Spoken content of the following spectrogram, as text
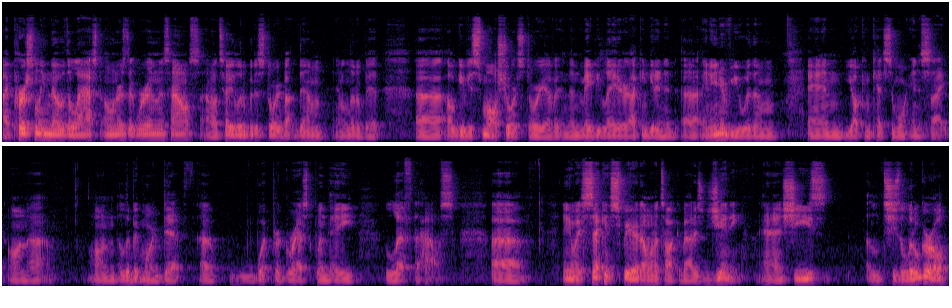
I personally know the last owners that were in this house, and I'll tell you a little bit of story about them in a little bit. Uh, I'll give you a small short story of it, and then maybe later I can get an, uh, an interview with them, and y'all can catch some more insight on uh, on a little bit more in depth of what progressed when they left the house. Uh, anyway, second spirit I want to talk about is Jenny, and she's she's a little girl.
